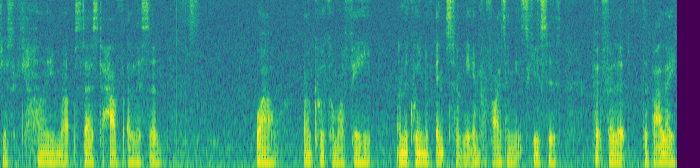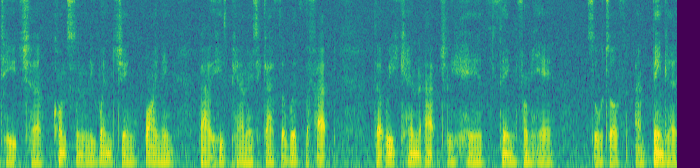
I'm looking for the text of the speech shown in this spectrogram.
just came upstairs to have a listen. Wow, I'm quick on my feet, and the queen of instantly improvising excuses put Philip, the ballet teacher, constantly whinging, whining about his piano together with the fact that we can actually hear the thing from here, sort of, and bingo,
